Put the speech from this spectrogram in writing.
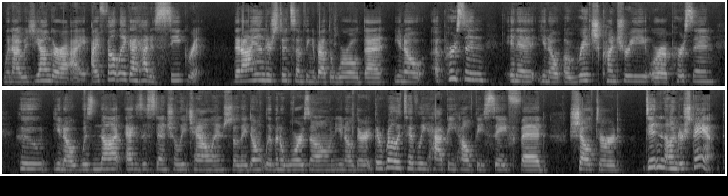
when I was younger, I, I felt like I had a secret that I understood something about the world that, you know, a person in a, you know, a rich country or a person who, you know, was not existentially challenged, so they don't live in a war zone, you know, they're they're relatively happy, healthy, safe, fed, sheltered, didn't understand.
